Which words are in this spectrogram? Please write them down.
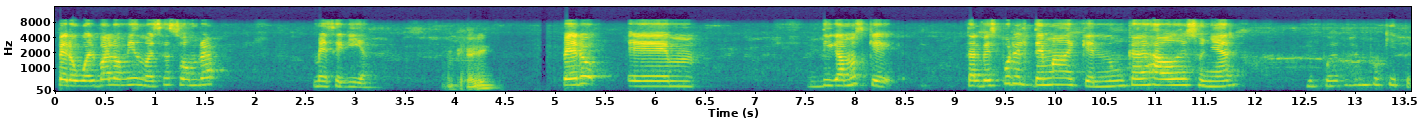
pero vuelvo a lo mismo, esa sombra me seguía. Ok. Pero em, digamos que tal vez por el tema de que nunca he dejado de soñar, ¿me puede bajar un poquito?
